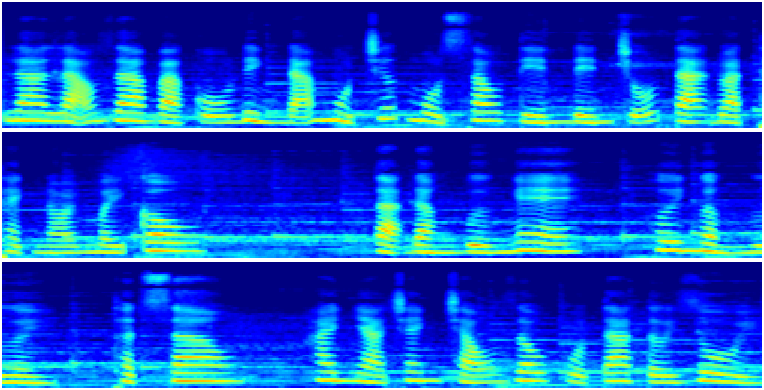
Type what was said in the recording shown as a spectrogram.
La Lão Gia và Cố Đình đã một trước một sau tiến đến chỗ tạ đoạt thạch nói mấy câu. Tạ đằng vừa nghe, hơi ngẩn người, thật sao, hai nhà tranh cháu dâu của ta tới rồi.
